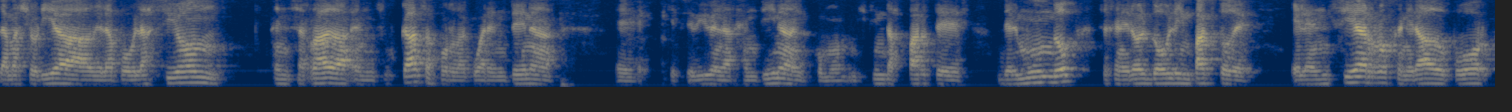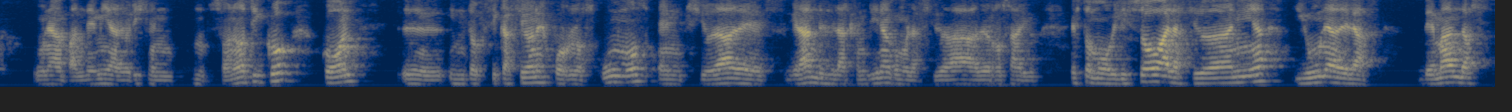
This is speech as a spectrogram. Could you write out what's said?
la mayoría de la población encerrada en sus casas por la cuarentena eh, que se vive en la Argentina y como en distintas partes del mundo, se generó el doble impacto de el encierro generado por una pandemia de origen zoonótico con eh, intoxicaciones por los humos en ciudades grandes de la Argentina como la ciudad de Rosario. Esto movilizó a la ciudadanía y una de las demandas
